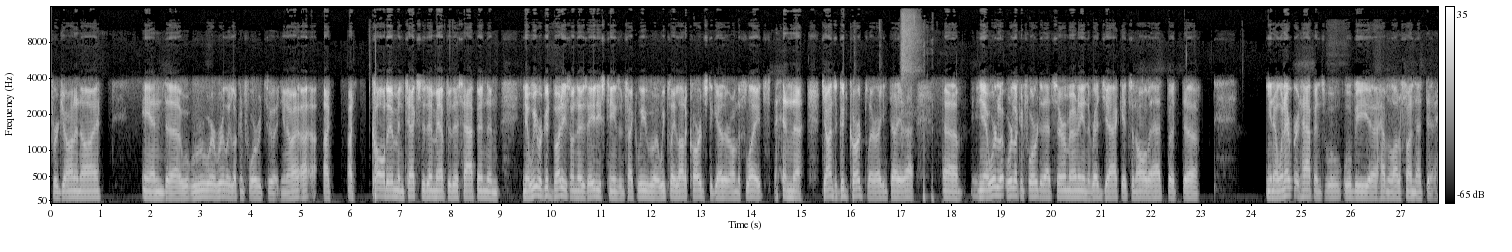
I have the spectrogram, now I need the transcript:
for John and I, and uh, we're really looking forward to it. You know, I, I I called him and texted him after this happened, and you know we were good buddies on those '80s teams. In fact, we uh, we play a lot of cards together on the flights, and uh, John's a good card player. I can tell you that. um, you know, we're we're looking forward to that ceremony and the red jackets and all that, but. uh you know, whenever it happens, we'll we'll be uh, having a lot of fun that day.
